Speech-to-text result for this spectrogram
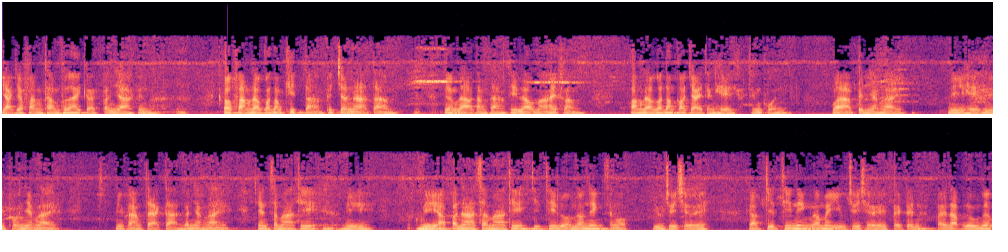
อยากจะฟังธรรมเพื่อให้เกิดปัญญาขึ้นมา ก็ฟังแล้วก็ต้องคิดตามพิจารณาตามเรื่องราวต่างๆ ที่เล่ามาให้ฟัง ฟังแล้วก็ต้องเข้าใจถึงเหตุถึงผลว่าเป็นอย่างไร มีเหตุมีผลอย่างไร มีความแตกต่างกันอย่างไร เช่นสมาธิมี มีอัปปนาสมาธิจิตที่รวมแล้วนิ่งสงบอยู่เฉยๆ กับจิตที่นิ่งแล้วไม่อยู่เฉยๆ ไปเป็นไปรับรู้เรื่อง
